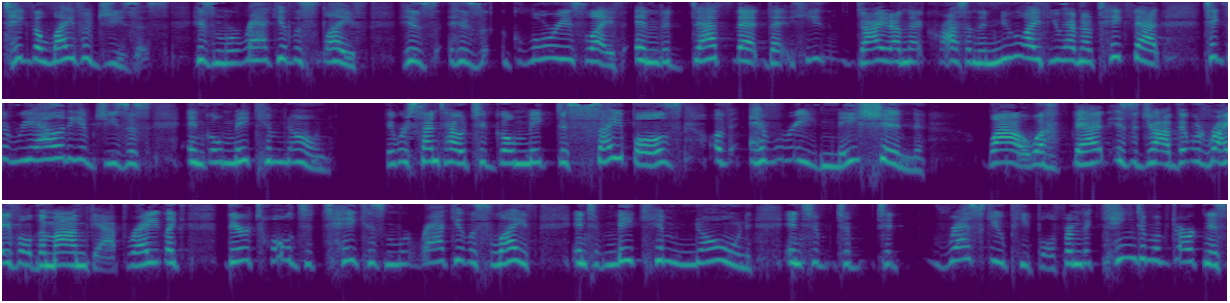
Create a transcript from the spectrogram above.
take the life of Jesus, his miraculous life, his, his glorious life, and the death that, that he died on that cross and the new life you have. Now take that, take the reality of Jesus and go make him known. They were sent out to go make disciples of every nation. Wow, that is a job that would rival the mom gap, right? Like they're told to take his miraculous life and to make him known and to, to, to rescue people from the kingdom of darkness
